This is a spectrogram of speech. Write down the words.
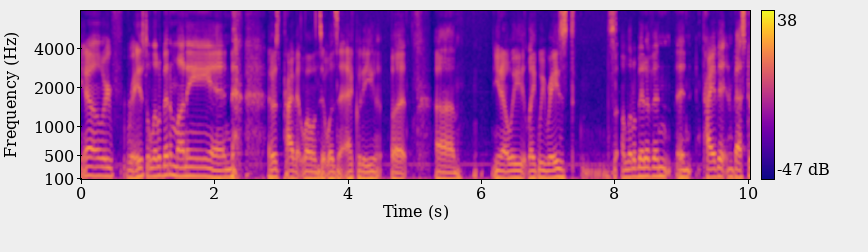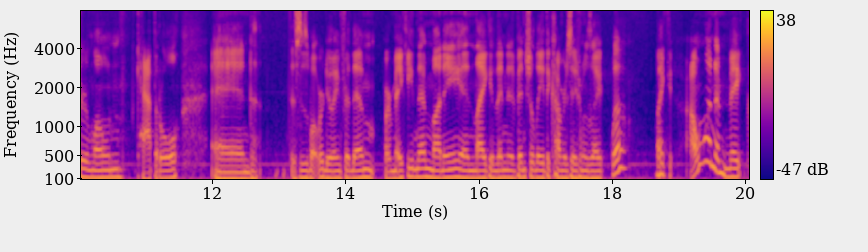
you know we've raised a little bit of money and it was private loans it wasn't equity but um you know we like we raised a little bit of an, an private investor loan capital and this is what we're doing for them. We're making them money, and like, and then eventually the conversation was like, well, like I want to make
